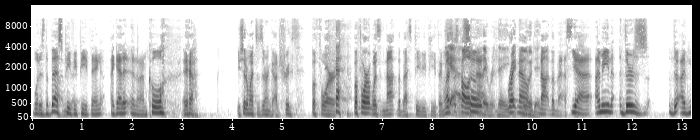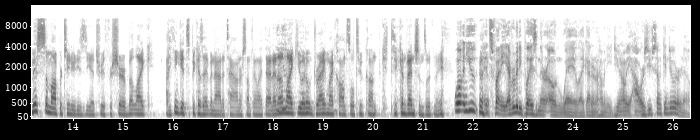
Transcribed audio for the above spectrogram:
What is the best PvP thing? I get it, and then I'm cool. Yeah. You should have went to Zern God Truth before before it was not the best PvP thing. Let's Yeah, just call so- it that. They- they right now, ruined it. not the best. Yeah, I mean, there's there, I've missed some opportunities to get truth for sure, but like I think it's because I've been out of town or something like that. And unlike you, I don't drag my console to con- to conventions with me. Well, and you, it's funny. Everybody plays in their own way. Like I don't know how many. Do you know how many hours you've sunk into it or no?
